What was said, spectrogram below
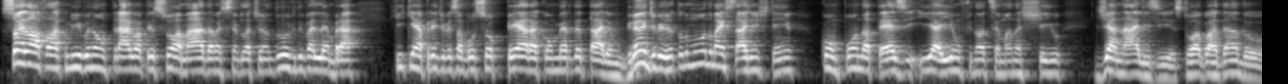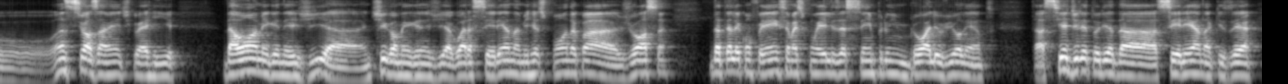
Só ir lá falar comigo, não trago a pessoa amada, mas sempre lá tirando dúvida e vale lembrar que quem aprende a essa bolsa opera com um mero detalhe. Um grande beijo a todo mundo, mais tarde a gente tem compondo a tese e aí um final de semana cheio de análise. Estou aguardando ansiosamente que o RI da Ômega Energia, antiga Ômega Energia, agora Serena, me responda com a Jossa da teleconferência, mas com eles é sempre um embrólio violento. Tá? Se a diretoria da Serena quiser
